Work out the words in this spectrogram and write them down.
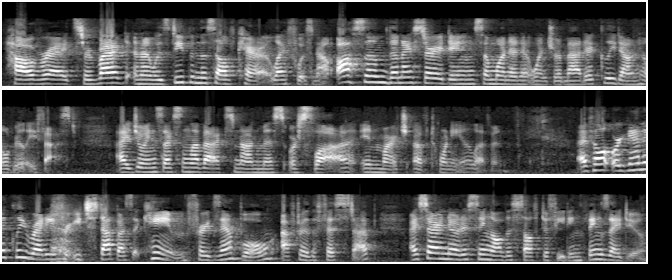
However, I had survived and I was deep in the self care. Life was now awesome. Then I started dating someone and it went dramatically downhill really fast. I joined Sex and Love Addicts Anonymous, or SLA, in March of 2011. I felt organically ready for each step as it came. For example, after the fifth step, I started noticing all the self defeating things I do.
